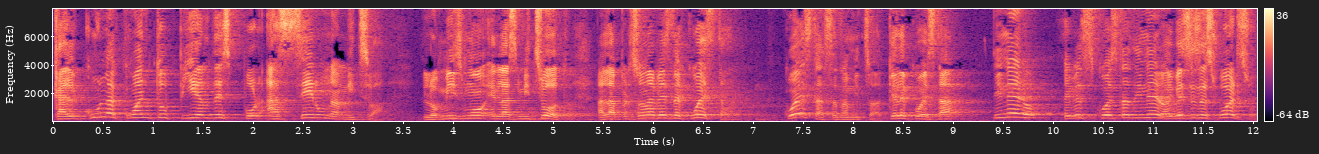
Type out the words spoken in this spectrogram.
calcula cuánto pierdes por hacer una mitzvah. Lo mismo en las mitzvot. A la persona a veces le cuesta, cuesta hacer la mitzvah. ¿Qué le cuesta? Dinero. Hay veces cuesta dinero, hay veces esfuerzo.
